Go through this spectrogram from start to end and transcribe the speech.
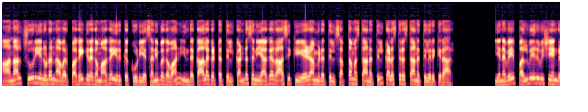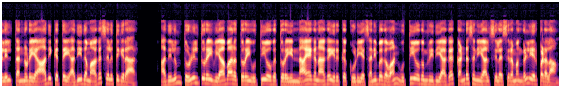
ஆனால் சூரியனுடன் அவர் பகைகிரகமாக இருக்கக்கூடிய சனிபகவான் இந்த காலகட்டத்தில் கண்டசனியாக ராசிக்கு ஏழாமிடத்தில் சப்தமஸ்தானத்தில் களஸ்திரஸ்தானத்திலிருக்கிறார். எனவே பல்வேறு விஷயங்களில் தன்னுடைய ஆதிக்கத்தை அதீதமாக செலுத்துகிறார். அதிலும் தொழில்துறை வியாபாரத்துறை உத்தியோகத்துறையின் நாயகனாக இருக்கக்கூடிய சனிபகவான் உத்தியோகம் ரீதியாக கண்டசனியால் சில சிரமங்கள் ஏற்படலாம்.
